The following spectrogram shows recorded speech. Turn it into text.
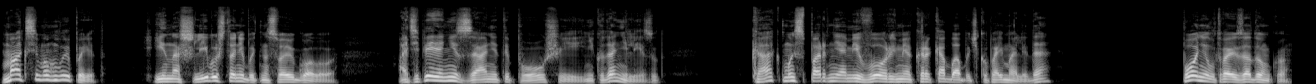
Максимум выпарит. И нашли бы что-нибудь на свою голову. А теперь они заняты по уши и никуда не лезут. Как мы с парнями вовремя крокобабочку поймали, да? Понял твою задумку,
